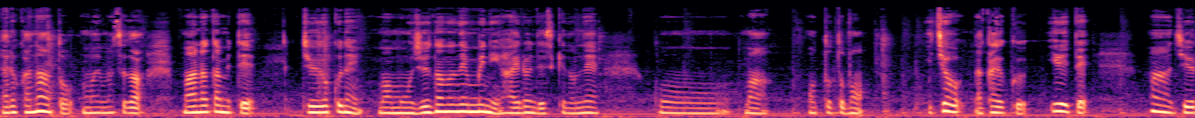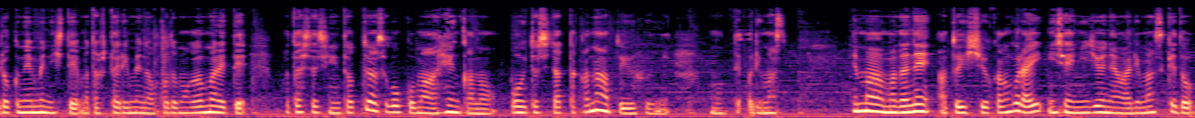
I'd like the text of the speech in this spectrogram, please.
なるかなと思いますが、まあ、改めて16年、まあ、もう17年目に入るんですけどねこうまあ夫とも一応仲良く入れてまあ、16年目にしてまた2人目の子供が生まれて私たちにとってはすごくまあ変化の多い年だったかなというふうに思っております。でまあまだねあと1週間ぐらい2020年はありますけど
